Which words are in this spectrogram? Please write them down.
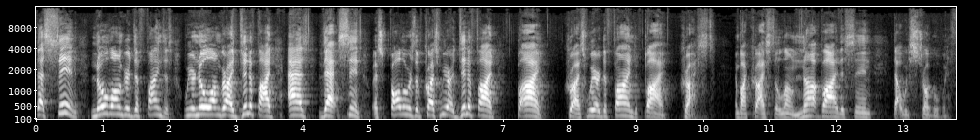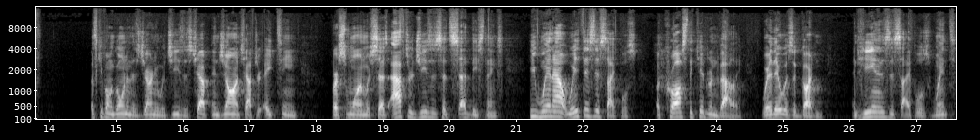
that sin no longer defines us. We are no longer identified as that sin. As followers of Christ, we are identified by Christ. We are defined by Christ and by Christ alone, not by the sin that we struggle with. Let's keep on going in this journey with Jesus. In John chapter 18, verse 1, which says, After Jesus had said these things, he went out with his disciples across the Kidron Valley where there was a garden, and he and his disciples went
